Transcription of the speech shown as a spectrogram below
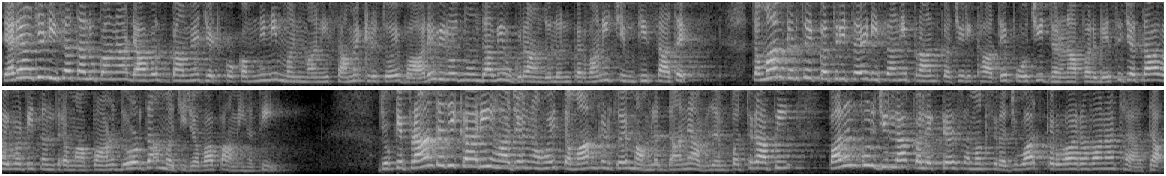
ત્યારે આજે ડીસા તાલુકાના ડાવસ ગામે જેટકો કંપનીની મનમાની સામે ખેડૂતોએ ભારે વિરોધ નોંધાવી ઉગ્ર આંદોલન કરવાની ચીમકી સાથે તમામ ખેડૂતો એકત્રિત થઈ ડીસાની પ્રાંત કચેરી ખાતે પહોંચી ધરણા પર બેસી જતા તંત્રમાં પણ દોડધામ મચી જવા પામી હતી. જોકે પ્રાંત અધિકારી હાજર ન હોય, તમામ ખેડૂતોએ મામલતદારને આવેદનપત્ર આપી પાલનપુર જિલ્લા કલેક્ટર સમક્ષ રજૂઆત કરવા રવાના થયા હતા.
